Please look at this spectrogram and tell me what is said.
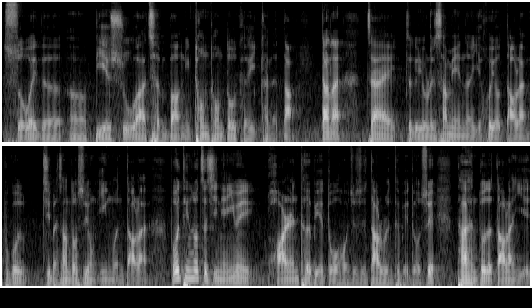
所谓的呃别墅啊、城堡，你通通都可以看得到。当然，在这个游轮上面呢，也会有导览，不过基本上都是用英文导览。不过听说这几年因为华人特别多，就是大陆人特别多，所以他很多的导览也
